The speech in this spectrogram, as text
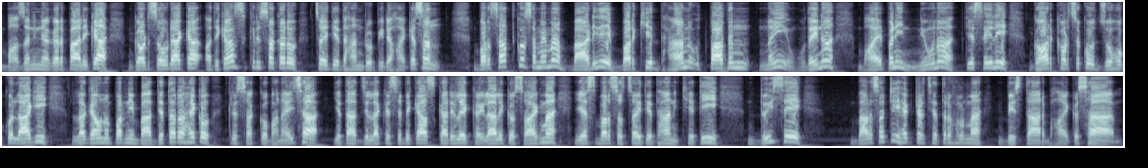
भजनी नगरपालिका गढचौराका अधिकांश कृषकहरू चैते धान रोपिरहेका छन्। वर्षातको समयमा बाढीले बर्खे धान उत्पादन नै हुँदैन। भए पनि न्यून त्यसैले घर खर्चको जोहोको लागि लगाउनु पर्ने बाध्यता रहेको कृषकको भनाइ छ। यता जिल्ला कृषि विकास कार्यालय कैलालीको सहयोगमा यस वर्ष चैते धान खेती दुई सय बासठी हेक्टर क्षेत्रफलमा विस्तार भएको छ।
